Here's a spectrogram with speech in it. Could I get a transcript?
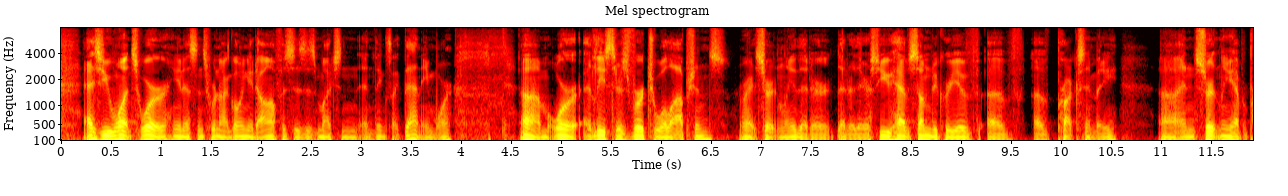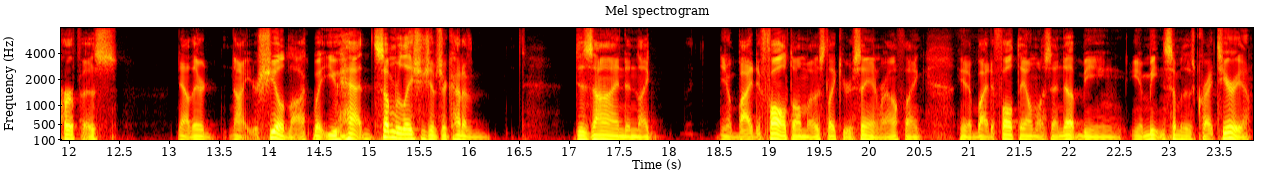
as you once were. You know, since we're not going into offices as much and, and things like that anymore. Um, or at least there's virtual options, right? Certainly that are that are there. So you have some degree of of, of proximity, uh, and certainly you have a purpose. Now they're not your shield lock, but you had some relationships are kind of designed and like you know by default almost like you were saying, Ralph. Like you know by default they almost end up being you know meeting some of those criteria.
